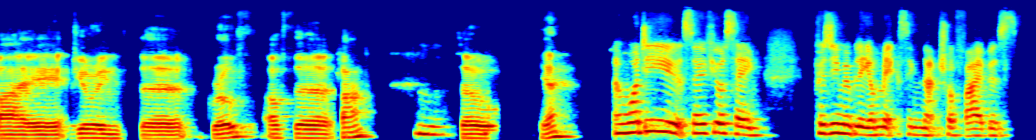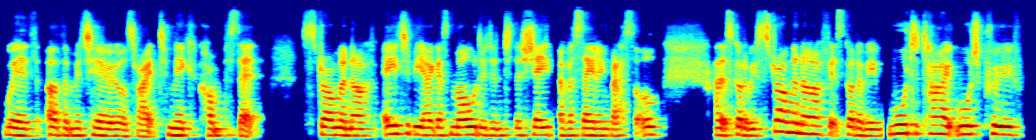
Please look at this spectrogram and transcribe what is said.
by during the growth of the plant. Mm. So, yeah. And what do you, so if you're saying, presumably you're mixing natural fibers with other materials, right, to make a composite strong enough, A, to be, I guess, molded into the shape of a sailing vessel. And it's got to be strong enough, it's got to be watertight, waterproof.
